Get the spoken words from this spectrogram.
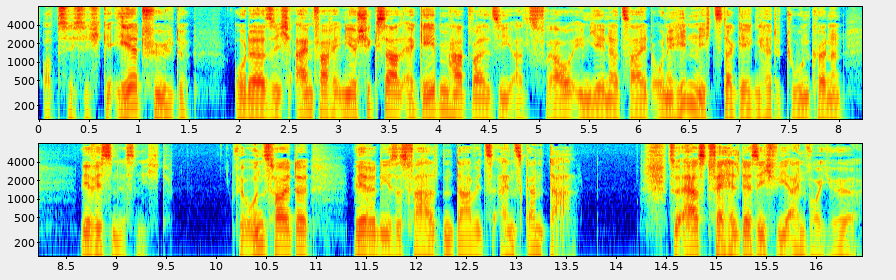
ob sie sich geehrt fühlte oder sich einfach in ihr Schicksal ergeben hat, weil sie als Frau in jener Zeit ohnehin nichts dagegen hätte tun können, wir wissen es nicht. Für uns heute wäre dieses Verhalten Davids ein Skandal. Zuerst verhält er sich wie ein Voyeur.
